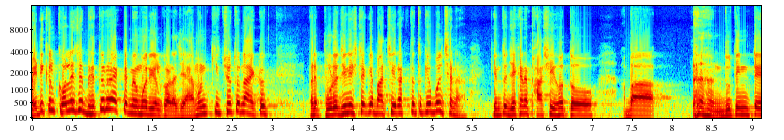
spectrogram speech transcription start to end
মেডিকেল কলেজের ভেতরেও একটা মেমোরিয়াল করা যায় এমন কিছু তো না একটু মানে পুরো জিনিসটাকে বাঁচিয়ে রাখতে তো কেউ বলছে না। কিন্তু যেখানে ফাঁসি হতো বা দু তিনটে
